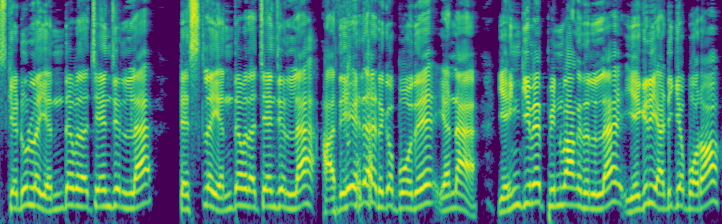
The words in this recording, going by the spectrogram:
ஸ்கெடியூலில் எந்த வித சேஞ்சும் இல்லை. டெஸ்ட்டில் எந்த வித சேஞ்சும் இல்லை. அதே தான் இருக்க போகுது. என்ன? எங்கேயுமே பின்வாங்குதில்லை எகிரி அடிக்க போகிறோம்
